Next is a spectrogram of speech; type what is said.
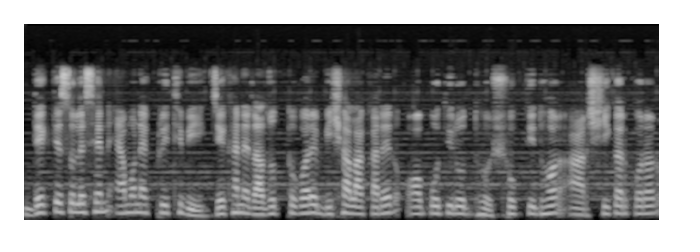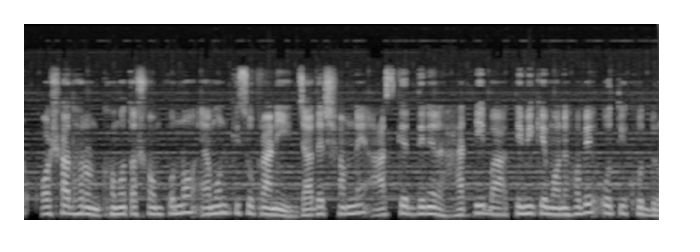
দেখতে চলেছেন এমন এক পৃথিবী যেখানে রাজত্ব করে বিশাল আকারের অপ্রতিরোধ শক্তিধর আর শিকার করার অসাধারণ ক্ষমতা সম্পন্ন এমন কিছু প্রাণী যাদের সামনে আজকের দিনের হাতি বা তিমিকে মনে হবে অতি ক্ষুদ্র।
